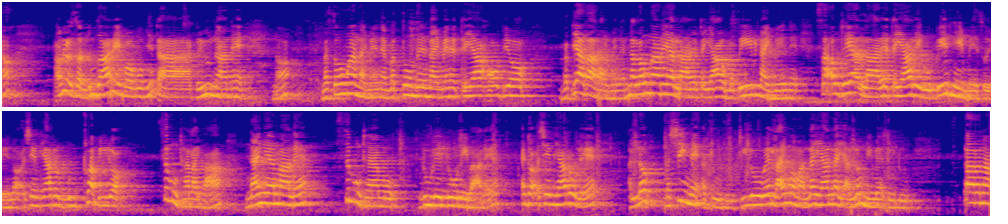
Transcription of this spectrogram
နော်။ဘာဖြစ်လို့လဲဆိုတော့လူသားတွေပေါ်ကိုမေတ္တာကရုဏာနဲ့နော် မဆုံးမနိုင်မဲနဲ့မသွန်သင်နိုင်မဲနဲ့တရားဟောပြောမပြတာနိုင်မဲနဲ့နှလုံးသားတွေကလာတဲ့တရားကိုမပေးနိုင်မဲနဲ့စာအုပ်တွေကလာတဲ့တရားတွေကိုပေးနေမယ်ဆိုရင်တော့အရှင်ဘုရားတို့လူထွက်ပြီးတော့စစ်မှုထမ်းလိုက်ပါနိုင်ငံမှာလည်းစစ်မှုထမ်းမှုလူတွေလိုနေပါတယ်အဲ့တော့အရှင်ဘုရားတို့လည်းအလုတ်မရှိမဲ့အတူတူဒီလိုပဲ line ပေါ်မှာလက်ရလက်ရလုံနေမဲ့အတူတူသာသနာ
